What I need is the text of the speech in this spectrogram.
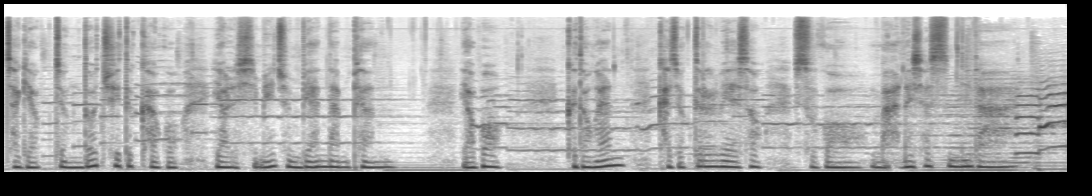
자격증도 취득하고 열심히 준비한 남편. 여보, 그동안 가족들을 위해서 수고 많으셨습니다.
